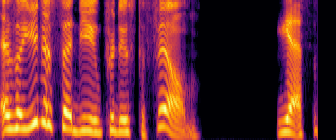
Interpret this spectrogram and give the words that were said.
and so you just said you produced a film. Yes.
